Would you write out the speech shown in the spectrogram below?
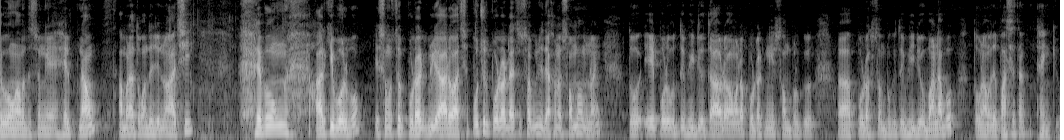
এবং আমাদের সঙ্গে হেল্প নাও। আমরা তোমাদের জন্য আছি। এবং আর কি বলব এই সমস্ত প্রোডাক্টগুলি আরও আছে। প্রচুর প্রোডাক্ট আছে সব কিছু দেখানো সম্ভব নয়। তো এর পরবর্তী ভিডিওতে আরও আমরা প্রোডাক্ট নিয়ে সম্পর্ক প্রোডাক্ট সম্পর্কিত ভিডিও বানাবো। তোমরা আমাদের পাশে থাকো। থ্যাংক ইউ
